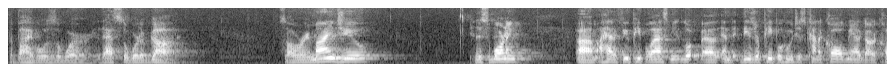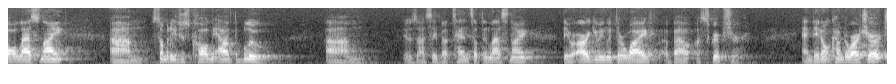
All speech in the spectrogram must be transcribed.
The Bible is the word. That's the word of God. So I'll remind you this morning, um, I had a few people ask me, look, uh, and these are people who just kind of called me. I got a call last night. Um, somebody just called me out of the blue. Um, it was, I'd say, about 10 something last night. They were arguing with their wife about a scripture. And they don't come to our church.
